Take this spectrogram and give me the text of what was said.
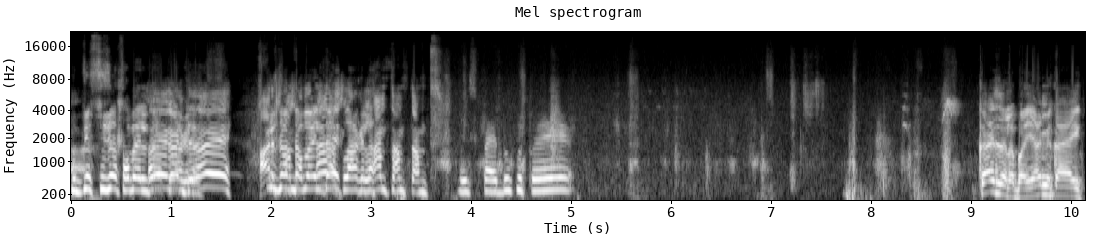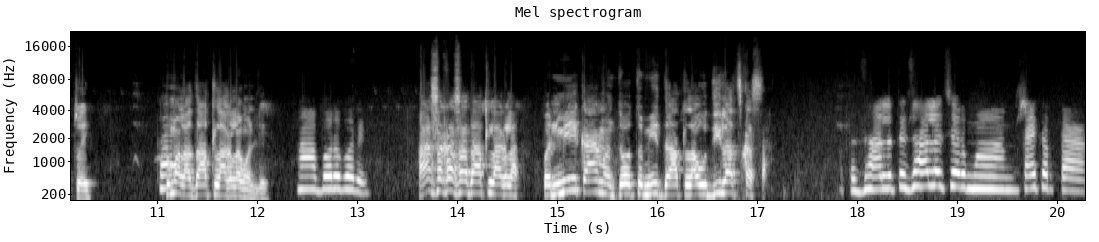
तुमच्या दात घंटे, लागला. अरे, अरे सुजाता थांब, बाईला अरे, दात लागला. थांब थांब थांब. हेच पाय दुखतोय. काय झालं बाई? आम्ही काय ऐकतोय? तुम्हाला दात लागला म्हणले. हा बरोबर आहे. असा कसा दात लागला? पण मी काय म्हणतो तुम्ही दात लावू दिलाच कसा? आता झालं ते झालं चेअरमन. काय करता?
